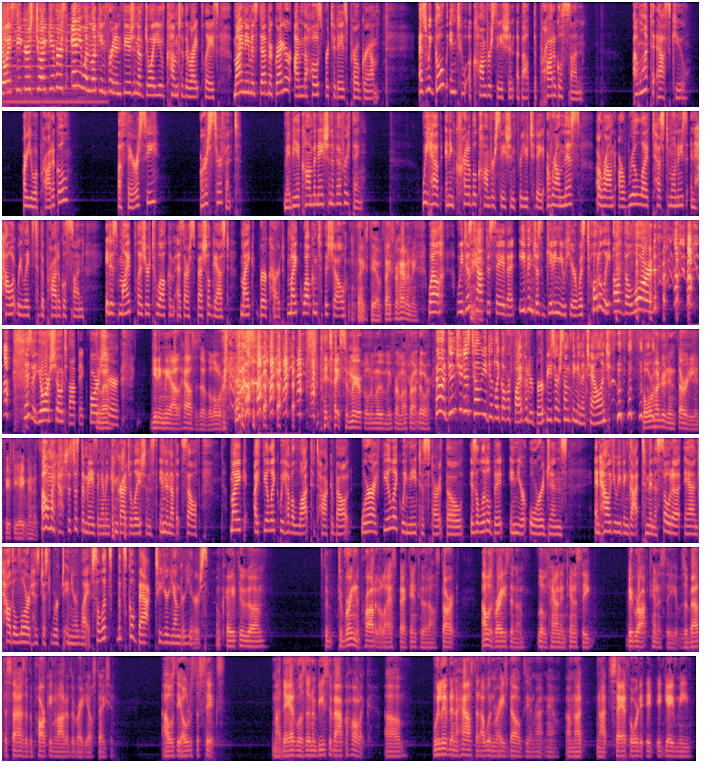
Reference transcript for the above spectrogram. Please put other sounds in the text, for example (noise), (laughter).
Joy seekers, joy givers, anyone looking for an infusion of joy, you've come to the right place. My name is Deb McGregor. I'm the host for today's program. As we go into a conversation about the prodigal son, I want to ask you are you a prodigal, a Pharisee, or a servant? Maybe a combination of everything. We have an incredible conversation for you today around this, around our real life testimonies, and how it relates to the prodigal son. It is my pleasure to welcome as our special guest Mike Burkhart. Mike, welcome to the show. Well, thanks, Deb. Thanks for having me. Well, we just have to say that even just getting you here was totally of the Lord. (laughs) this is your show topic for well, sure. Getting me out of the house is of the Lord. (laughs) (laughs) it takes a miracle to move me from my front door. Oh, didn't you just tell me you did like over 500 burpees or something in a challenge? (laughs) 430 in 58 minutes. Oh my gosh, it's just amazing. I mean, congratulations in and of itself. Mike, I feel like we have a lot to talk about. Where I feel like we need to start, though, is a little bit in your origins and how you even got to Minnesota and how the Lord has just worked in your life. So let's let's go back to your younger years. Okay, to um, to to bring the prodigal aspect into it, I'll start. I was raised in a little town in Tennessee Big Rock, Tennessee. It was about the size of the parking lot of the radio station. I was the oldest of six. My dad was an abusive alcoholic. Um, we lived in a house that I wouldn't raise dogs in right now. I'm not not sad for it. It, it gave me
